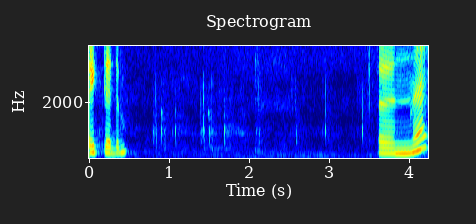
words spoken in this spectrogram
Ekledim. Ee, ne?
